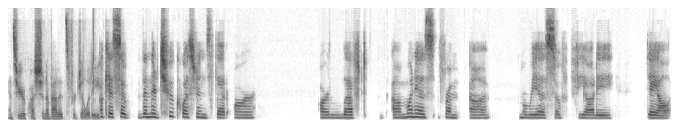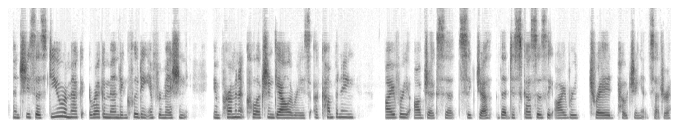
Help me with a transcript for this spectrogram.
answer your question about its fragility. Okay, so then there are two questions that are are left. Um, one is from uh, Maria Sofiati Dale, and she says, "Do you rec- recommend including information in permanent collection galleries accompanying ivory objects that suggest that discusses the ivory trade, poaching, etc.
